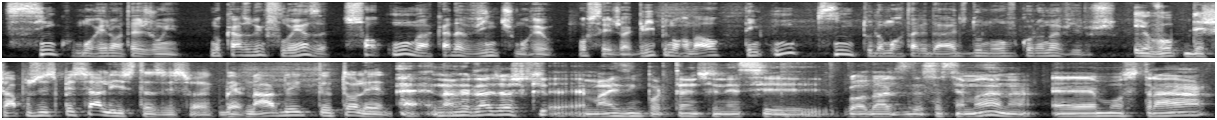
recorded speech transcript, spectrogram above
5 morreram até junho. No caso do influenza, só uma a cada 20 morreu. Ou seja, a gripe normal tem um quinto da mortalidade do novo coronavírus. Eu vou deixar para os especialistas isso, é Bernardo e Toledo. É, na verdade, eu acho que é mais importante nesse Igualdades dessa semana é mostrar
